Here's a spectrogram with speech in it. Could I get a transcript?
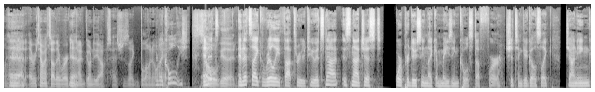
Oh my Uh, God. Every time I saw their work yeah. and I'd go into the office, I was just like blown away. like, holy sh-. so and it's, good. and it's like really thought through too. It's not it's not just we're producing like amazing cool stuff for shits and giggles. Like John Ing,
